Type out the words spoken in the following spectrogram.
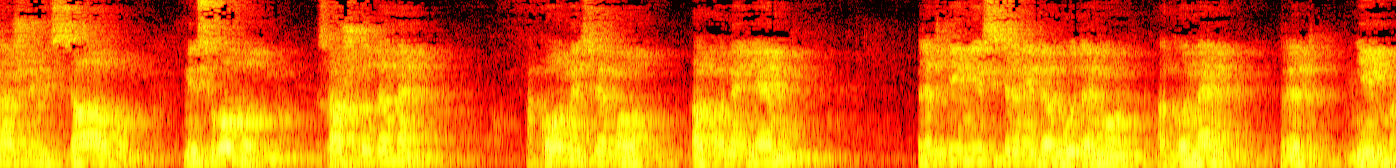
našim salvom, mi slobodno, zašto da ne? A kome ćemo, ako ne njemu? Pred kim iskreni da budemo, ako ne pred njima,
